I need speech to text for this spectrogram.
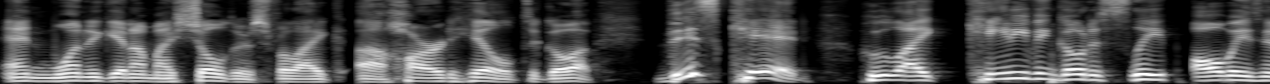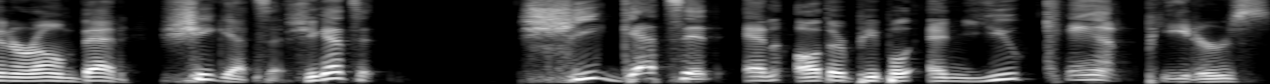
and wanted to get on my shoulders for like a hard hill to go up. This kid who like can't even go to sleep, always in her own bed, she gets it. she gets it. She gets it, and other people, and you can't, Peters.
